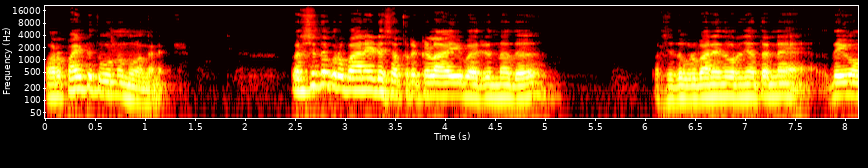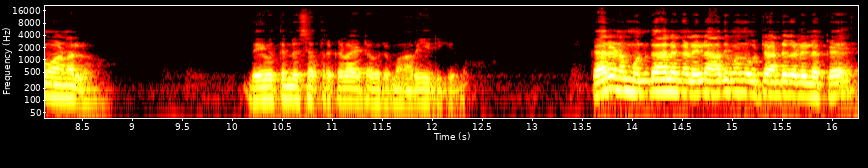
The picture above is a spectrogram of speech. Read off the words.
ഉറപ്പായിട്ട് തോന്നുന്നു അങ്ങനെ. പരിശുദ്ധ കുർബാനയുടെ ശത്രുക്കളായി വരുന്നത് പരിശുദ്ധ കുർബാന എന്ന് പറഞ്ഞാൽ തന്നെ ദൈവമാണല്ലോ. ദൈവത്തിന്റെ ശത്രുക്കളായിട്ട് അവർ മാറിയിരിക്കുന്നു. കാരണം മുൻകാലങ്ങളിൽ ആദിമ നൂറ്റാണ്ടുകളിലൊക്കെ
